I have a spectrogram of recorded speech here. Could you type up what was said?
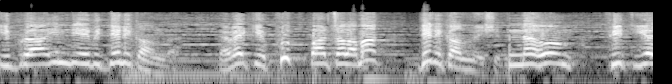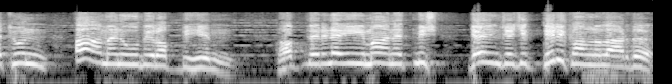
İbrahim diye bir delikanlı. Demek ki put parçalamak delikanlı işi. İnnehum fityetun amenu bi rabbihim. Rablerine iman etmiş gencecik delikanlılardı.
